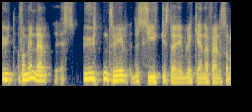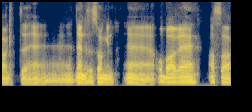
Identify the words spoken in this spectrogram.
ut, for min del, uten tvil det sykeste øyeblikket NFL så langt eh, denne sesongen. Eh, og bare, altså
